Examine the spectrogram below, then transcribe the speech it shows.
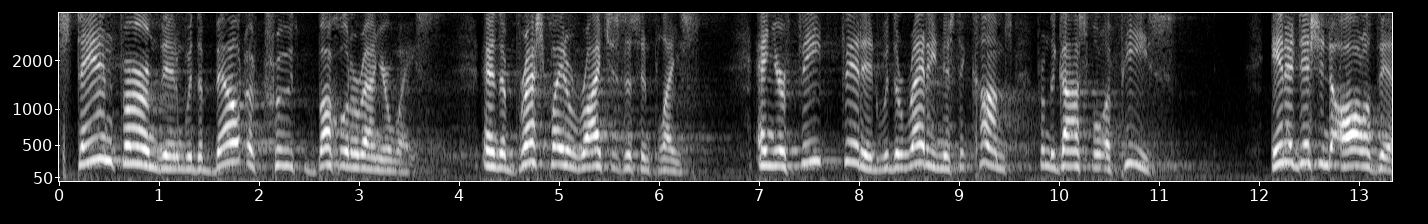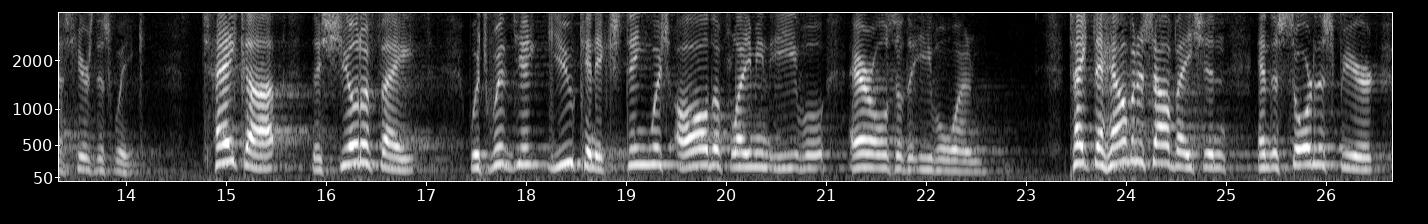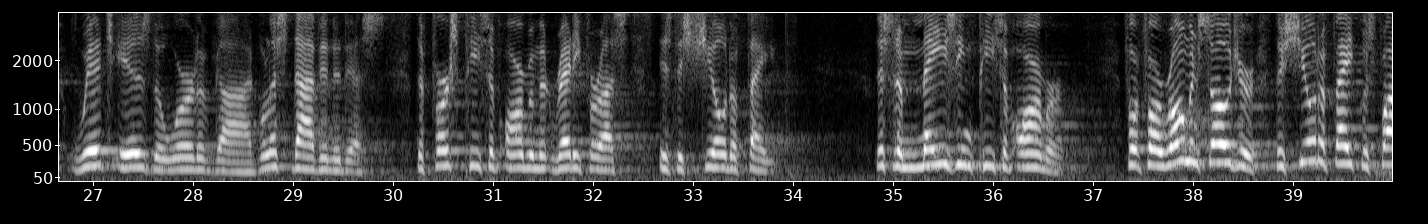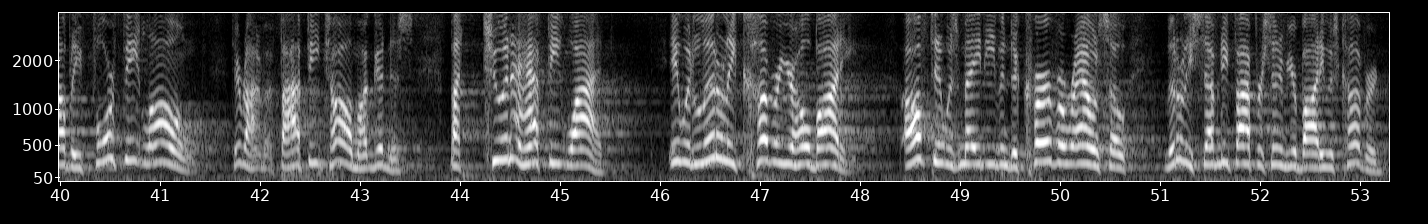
stand firm then with the belt of truth buckled around your waist, and the breastplate of righteousness in place and your feet fitted with the readiness that comes from the gospel of peace. In addition to all of this, here's this week take up the shield of faith, which with you, can extinguish all the flaming evil arrows of the evil one. Take the helmet of salvation and the sword of the Spirit, which is the Word of God. Well, let's dive into this. The first piece of armament ready for us is the shield of faith. This is an amazing piece of armor. For, for a Roman soldier, the shield of faith was probably four feet long. They're right about five feet tall, my goodness. About two and a half feet wide. It would literally cover your whole body. Often it was made even to curve around, so literally 75% of your body was covered.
